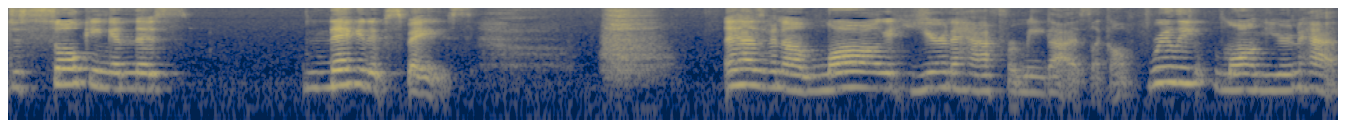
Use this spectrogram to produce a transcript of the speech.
just soaking in this negative space. It has been a long year and a half for me, guys. Like a really long year and a half.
